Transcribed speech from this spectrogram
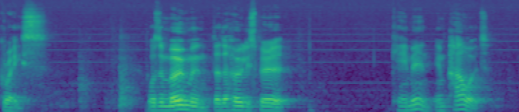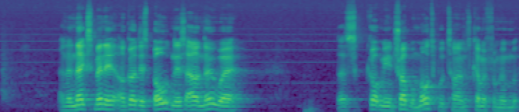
grace. It was a moment that the Holy Spirit came in, empowered. And the next minute, I got this boldness out of nowhere that's got me in trouble multiple times, coming from an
